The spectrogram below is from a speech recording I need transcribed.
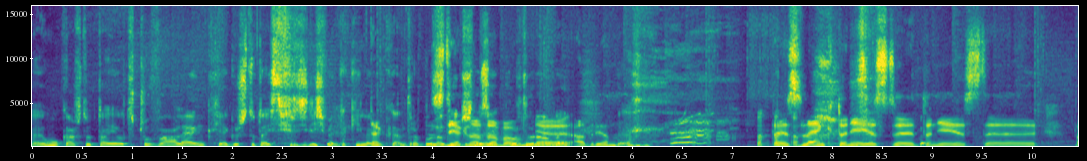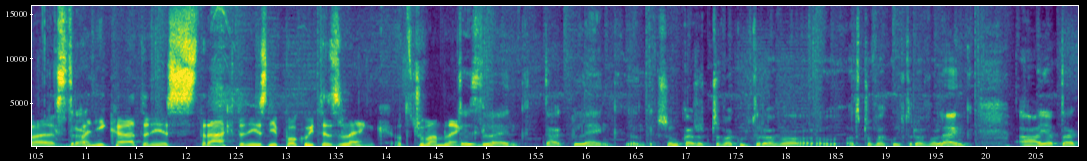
E, Łukasz tutaj odczuwa lęk, jak już tutaj stwierdziliśmy, taki lęk tak, antropologiczny, zdiagnozował kulturowy. mnie Adrian. To jest lęk, to nie jest, e, to nie jest e, pa, panika, to nie jest strach, to nie jest niepokój, to jest lęk. Odczuwam lęk. To jest lęk, tak, lęk. Także Łukasz odczuwa kulturowo, odczuwa kulturowo lęk, a ja tak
